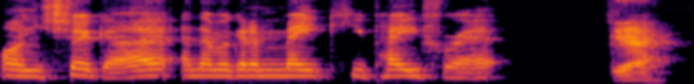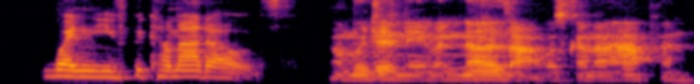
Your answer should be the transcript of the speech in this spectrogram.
on sugar, and then we're gonna make you pay for it Yeah, when you've become adults. and we didn't even know that was going to happen.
